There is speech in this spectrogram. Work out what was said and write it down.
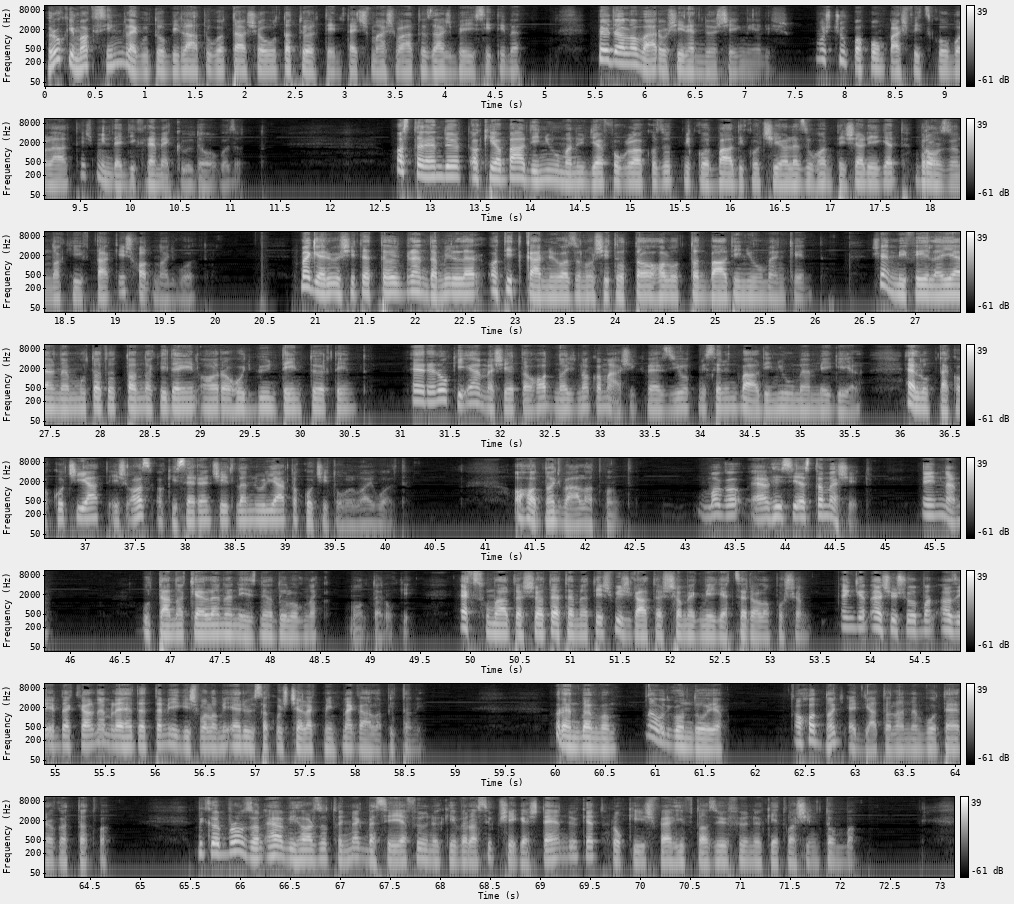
Rocky Maxim legutóbbi látogatása óta történt egy más változás Bay City-be. Például a városi rendőrségnél is. Most csupa pompás fickóból állt, és mindegyik remekül dolgozott. Azt a rendőrt, aki a Baldi Newman ügyel foglalkozott, mikor Baldi kocsia lezuhant és elégett, Bronzonnak hívták, és hadnagy volt. Megerősítette, hogy Brenda Miller, a titkárnő azonosította a halottat Baldi Newmanként. Semmiféle jel nem mutatott annak idején arra, hogy bűntény történt. Erre Rocky elmesélte a hadnagynak a másik verziót, miszerint Baldi Newman még él. Ellopták a kocsiját, és az, aki szerencsétlenül járt, a kocsitolvaj volt. A hadnagy vállat vont. Maga elhiszi ezt a mesét? Én nem. Utána kellene nézni a dolognak, mondta Rocky. Exhumáltassa a tetemet, és vizsgáltassa meg még egyszer alaposan. Engem elsősorban az érdekel, nem lehetette mégis valami erőszakos cselekményt megállapítani. Rendben van, ahogy gondolja. A hadnagy egyáltalán nem volt elragadtatva. Mikor Bronson elviharzott, hogy megbeszélje főnökével a szükséges teendőket, Rocky is felhívta az ő főnökét Washingtonba.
